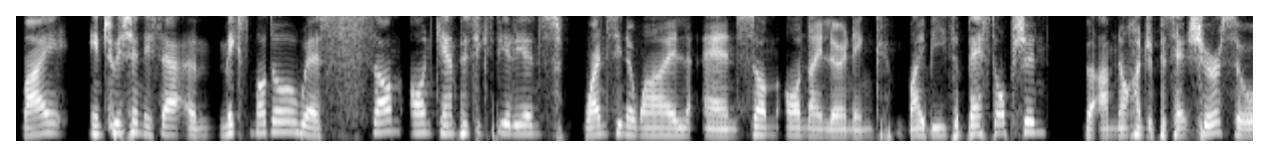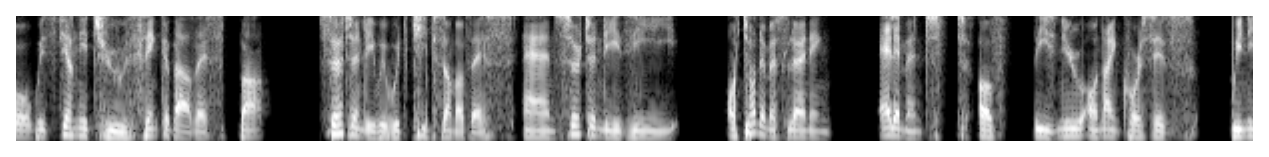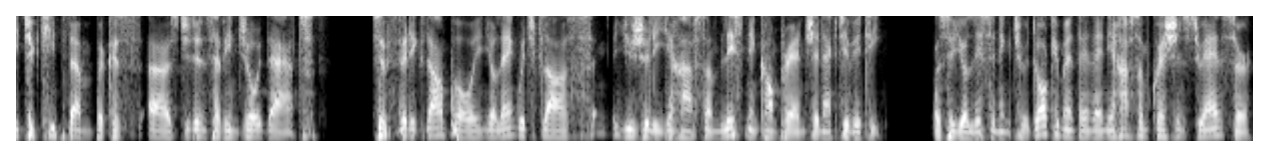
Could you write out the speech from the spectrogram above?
my intuition is that a mixed model where some on campus experience once in a while and some online learning might be the best option, but I'm not 100% sure. So we still need to think about this. But certainly we would keep some of this. And certainly the autonomous learning element of these new online courses, we need to keep them because uh, students have enjoyed that. So, for example, in your language class, usually you have some listening comprehension activity so you're listening to a document and then you have some questions to answer.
